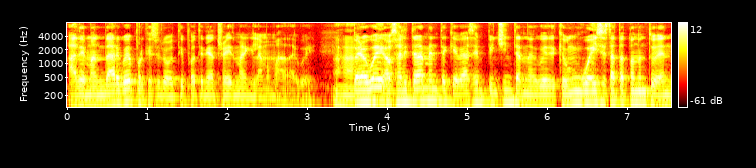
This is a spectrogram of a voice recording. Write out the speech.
a demandar, güey, porque su logotipo tenía trademark y la mamada, güey. Pero, güey, o sea, literalmente que veas en pinche internet, güey, que un güey se está tatuando en, tu- en,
